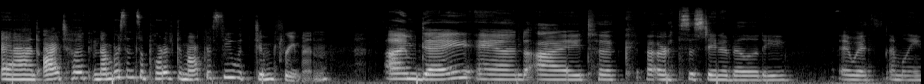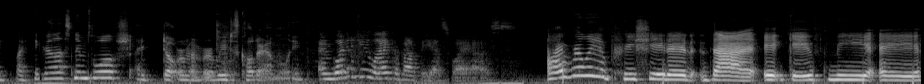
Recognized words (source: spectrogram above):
And I took Numbers and Supportive Democracy with Jim Freeman. I'm Day, and I took uh, Earth Sustainability uh, with Emily. I think her last name's Walsh. I don't remember. We just called her Emily. And what did you like about the SYS? I really appreciated that it gave me a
